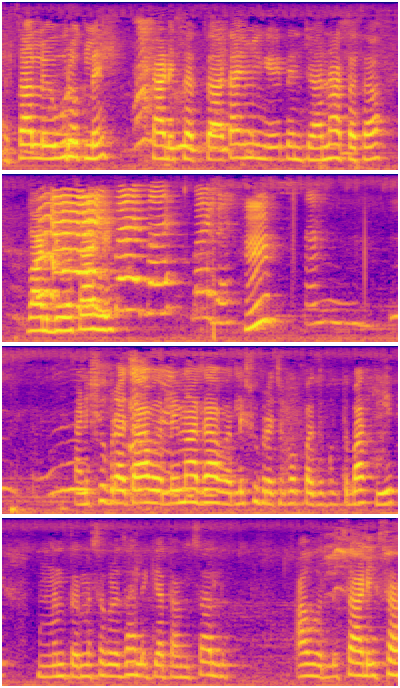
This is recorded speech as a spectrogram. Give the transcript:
तर चाललंय उरकलंय. साडेसातचा टायमिंग आहे त्यांच्या नाताचा वाढदिवस आहे. आणि शुभ्राचं आवरलंय माझं आवरलंय. शुभ्राच्या पप्पाचं फक्त बाकी आहे. मग नंतर सगळं झालं की आता आम्ही चाललो आवरलं साडेसहा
